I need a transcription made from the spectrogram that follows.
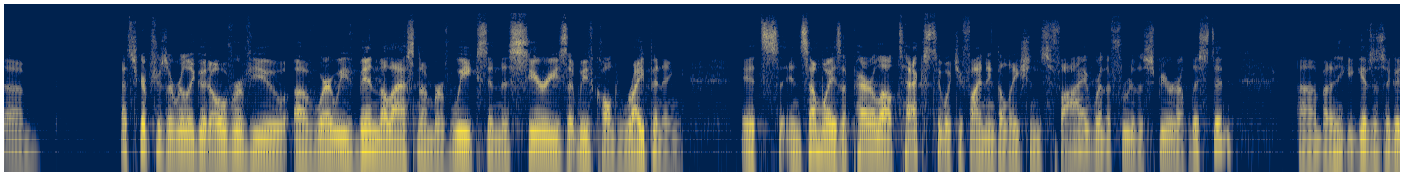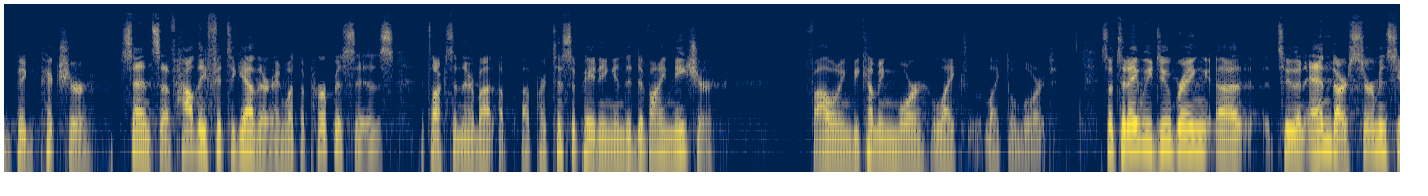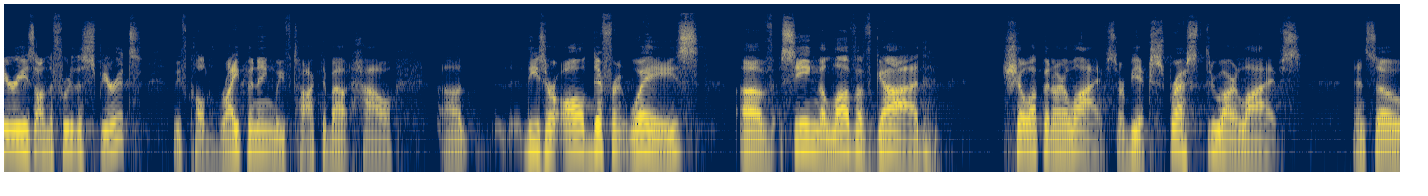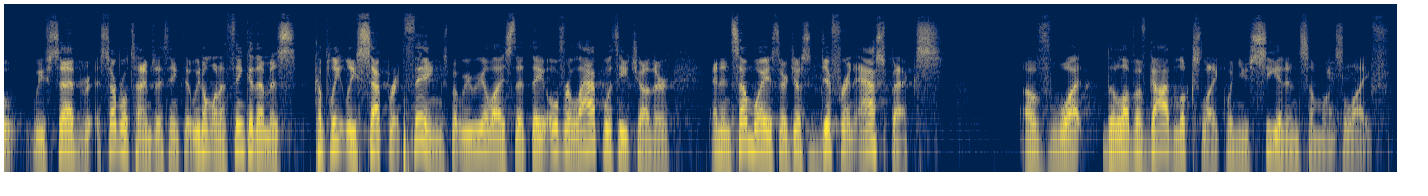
Um, that scripture is a really good overview of where we've been the last number of weeks in this series that we've called Ripening. It's in some ways a parallel text to what you find in Galatians 5, where the fruit of the Spirit are listed. Um, but I think it gives us a good big picture sense of how they fit together and what the purpose is. It talks in there about uh, uh, participating in the divine nature, following, becoming more like, like the Lord. So today we do bring uh, to an end our sermon series on the fruit of the Spirit. We've called ripening. We've talked about how these are all different ways of seeing the love of God show up in our lives or be expressed through our lives. And so we've said several times, I think, that we don't want to think of them as completely separate things, but we realize that they overlap with each other, and in some ways, they're just different aspects of what the love of God looks like when you see it in someone's life.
